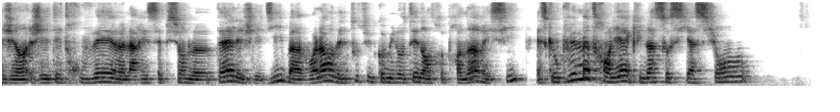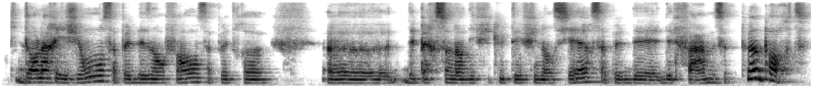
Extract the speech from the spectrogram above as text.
j'ai été trouver euh, la réception de l'hôtel et j'ai dit, ben voilà, on est toute une communauté d'entrepreneurs ici. Est-ce que vous pouvez mettre en lien avec une association dans la région, ça peut être des enfants, ça peut être euh, euh, des personnes en difficulté financière, ça peut être des, femmes, peu importe.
